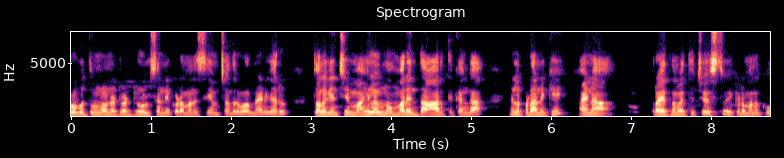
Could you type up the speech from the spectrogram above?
ప్రభుత్వంలో ఉన్నటువంటి రూల్స్ అన్ని కూడా మన సీఎం చంద్రబాబు నాయుడు గారు తొలగించి మహిళలను మరింత ఆర్థికంగా నిలపడానికి ఆయన ప్రయత్నం అయితే చేస్తూ ఇక్కడ మనకు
